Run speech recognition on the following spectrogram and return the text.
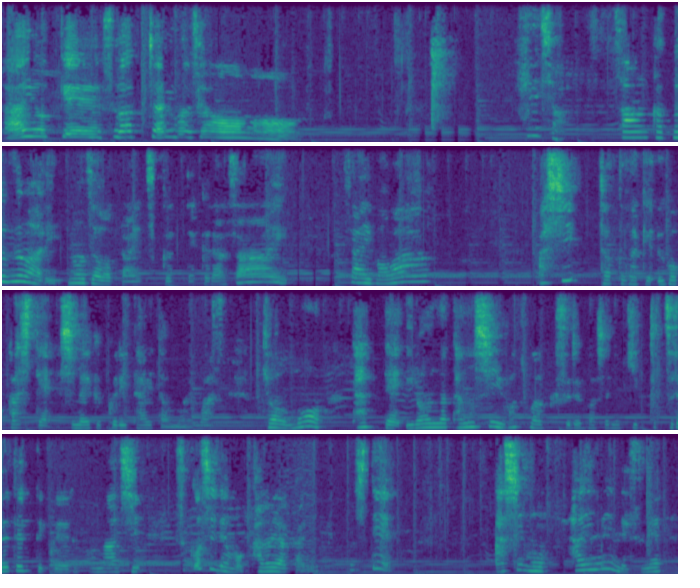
はい、オッケー。座っちゃいましょう。よいしょ。三角座りの状態作ってください。最後は、足、ちょっとだけ動かして締めくくりたいと思います。今日も立っていろんな楽しいワクワクする場所にきっと連れてってくれるこの足、少しでも軽やかに。そして、足も背面ですね。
